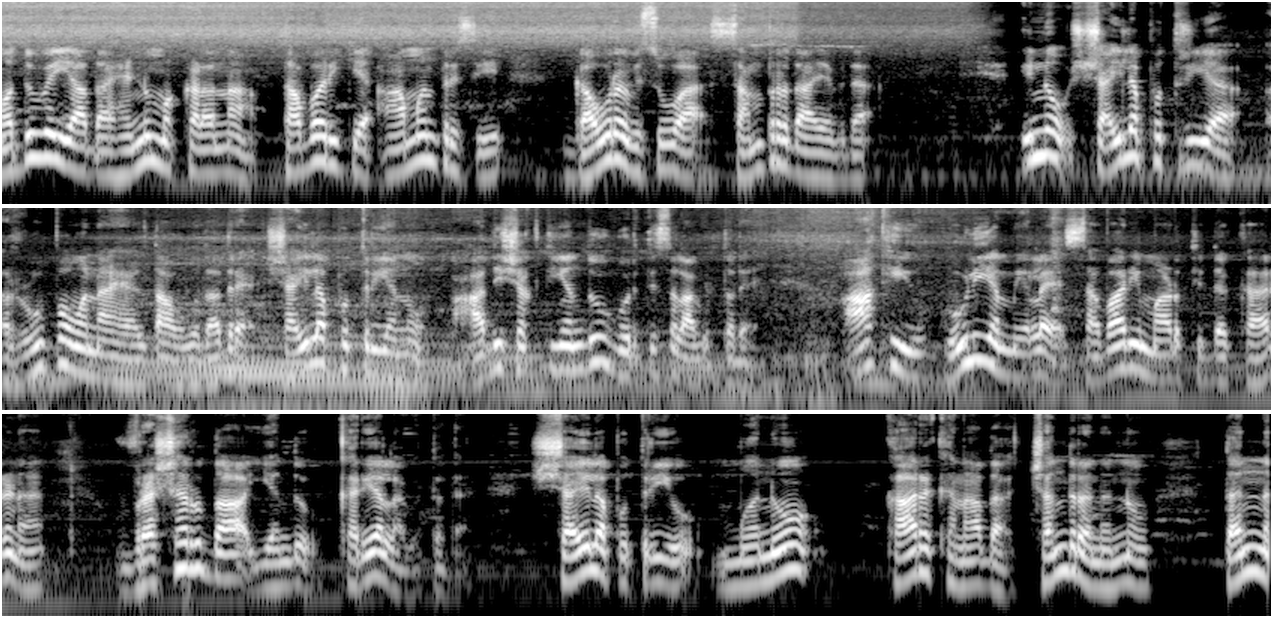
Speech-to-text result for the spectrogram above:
ಮದುವೆಯಾದ ಹೆಣ್ಣು ಮಕ್ಕಳನ್ನು ತವರಿಗೆ ಆಮಂತ್ರಿಸಿ ಗೌರವಿಸುವ ಸಂಪ್ರದಾಯವಿದೆ. ಇನ್ನು ಶೈಲಪುತ್ರಿಯ ರೂಪವನ್ನು ಹೇಳ್ತಾ ಹೋಗೋದಾದರೆ, ಶೈಲಪುತ್ರಿಯನ್ನು ಆದಿಶಕ್ತಿಯೆಂದೂ ಗುರುತಿಸಲಾಗುತ್ತದೆ. ಆಕೆಯು ಗೂಳಿಯ ಮೇಲೆ ಸವಾರಿ ಮಾಡುತ್ತಿದ್ದ ಕಾರಣ ವೃಷರುದ ಎಂದು ಕರೆಯಲಾಗುತ್ತದೆ. ಶೈಲಪುತ್ರಿಯು ಮನೋಕಾರಕನಾದ ಚಂದ್ರನನ್ನು ತನ್ನ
